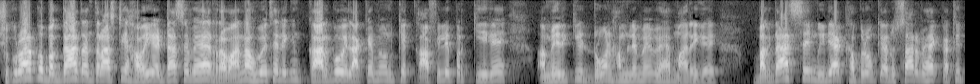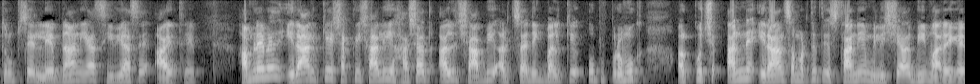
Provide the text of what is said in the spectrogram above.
शुक्रवार को बगदाद अंतर्राष्ट्रीय हवाई अड्डा से वह रवाना हुए थे, लेकिन कार्गो इलाके में उनके काफिले पर किए गए अमेरिकी ड्रोन हमले में वह मारे गए। बगदाद से मीडिया खबरों के अनुसार वह कथित रूप से लेबनान या सीरिया से आए थे। हमले में ईरान के शक्तिशाली हशद अल शाबी अर्धसैनिक बल के उप प्रमुख और कुछ अन्य ईरान समर्थित स्थानीय मिलिशिया भी मारे गए।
